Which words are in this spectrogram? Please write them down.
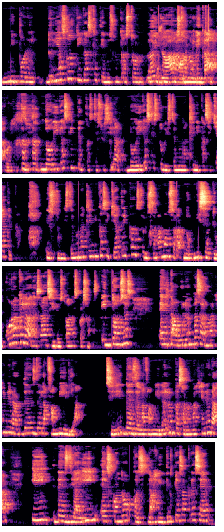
ni por el riesgo digas que tienes un trastorno, no, yo amo, mental. No digas que intentaste suicidar, no digas que estuviste en una clínica psiquiátrica. ¿Estuviste en una clínica psiquiátrica? ¿Estuviste en la Montserrat? No, ni se te ocurra que le vayas a decir esto a las personas. Entonces, el tabú lo empezaron a generar desde la familia, ¿sí? Desde la familia lo empezaron a generar y desde ahí es cuando pues la gente empieza a crecer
